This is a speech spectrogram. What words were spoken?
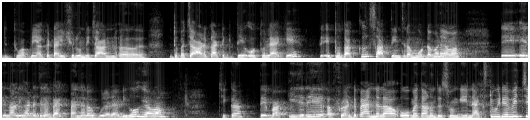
ਜਿੱਥੋਂ ਆਪਣੀ ਆ ਕਟਾਈ ਸ਼ੁਰੂ ਹੁੰਦੀ ਚਾਰ ਜਿੱਥੋਂ ਆਪਾਂ ਚਾਰ ਘੱਟ ਕੀਤੇ, ਉੱਥੋਂ ਲੈ ਕੇ ਤੇ ਇੱਥੋਂ ਤੱਕ 7 ਇੰਚ ਦਾ ਮੋਢਾ ਬਣਿਆ ਵਾ। ਤੇ ਇਹਦੇ ਨਾਲ ਹੀ ਸਾਡਾ ਜਿਹੜਾ ਬੈਕ ਪੈਨਲ ਆ, ਉਹ ਪੂਰਾ ਰੈਡੀ ਹੋ ਗਿਆ ਵਾ। ਠੀਕ ਆ? ਤੇ ਬਾਕੀ ਜਿਹੜੇ ਫਰੰਟ ਪੈਨਲ ਆ, ਉਹ ਮੈਂ ਤੁਹਾਨੂੰ ਦੱਸੂਗੀ ਨੈਕਸਟ ਵੀਡੀਓ ਵਿੱਚ।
